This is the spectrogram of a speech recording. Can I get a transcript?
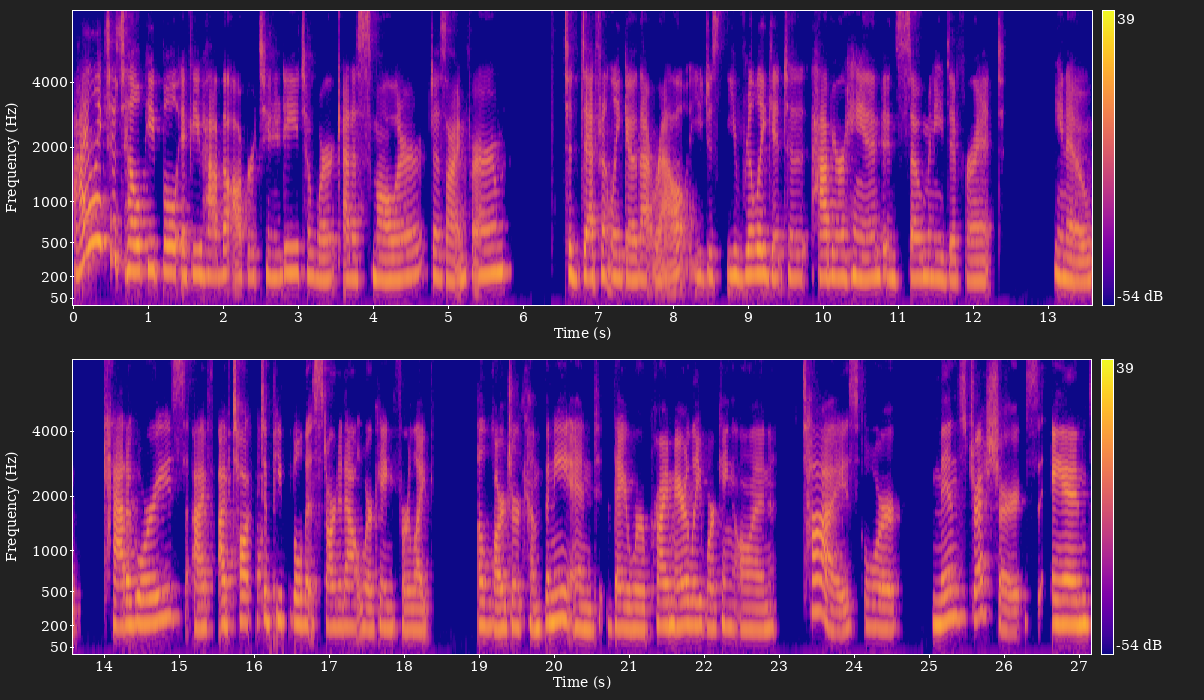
I like to tell people if you have the opportunity to work at a smaller design firm, to definitely go that route. You just, you really get to have your hand in so many different, you know, categories. I've, I've talked to people that started out working for like a larger company and they were primarily working on ties or men's dress shirts. And,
